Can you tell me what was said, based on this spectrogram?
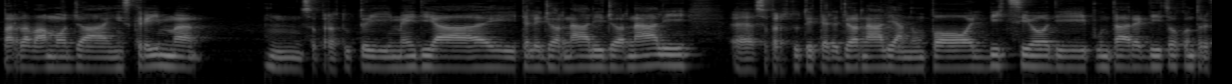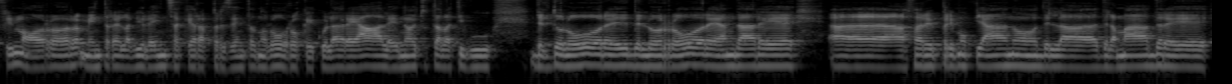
parlavamo già in Scream mm, soprattutto i media, i telegiornali, i giornali eh, soprattutto i telegiornali hanno un po' il vizio di puntare il dito contro i film horror, mentre la violenza che rappresentano loro, che è quella reale, no? è tutta la tv del dolore, dell'orrore, andare a, a fare il primo piano della, della, madre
